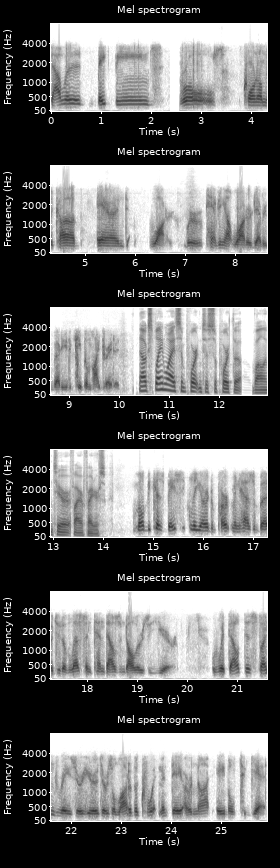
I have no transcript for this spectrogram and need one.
salad, baked beans, rolls, corn on the cob, and water. We're handing out water to everybody to keep them hydrated. Now, explain why it's important to support the volunteer firefighters. Well, because basically our department has a budget of less than $10,000 a year. Without this fundraiser here, there's a lot of equipment they are not able to get.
